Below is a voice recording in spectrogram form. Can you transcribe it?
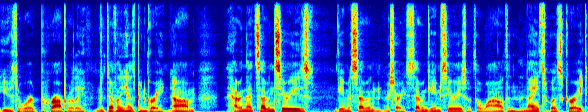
use the word properly. It definitely has been great. Um, having that seven series game of seven, or sorry, seven game series with the Wild and the Knights was great.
